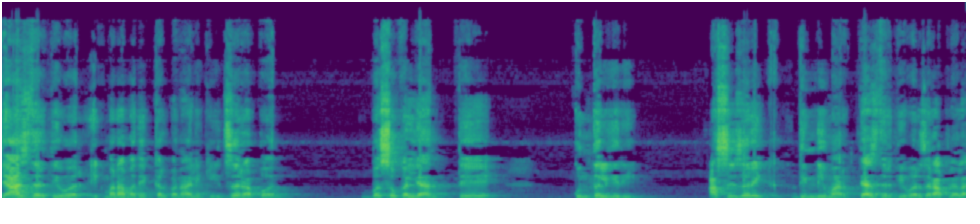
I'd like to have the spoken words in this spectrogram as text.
त्याच धर्तीवर एक मनामध्ये एक कल्पना आली की जर आपण बसो कल्याण ते कुंतलगिरी असे जर एक दिंडी मार्ग त्याच धर्तीवर जर आपल्याला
